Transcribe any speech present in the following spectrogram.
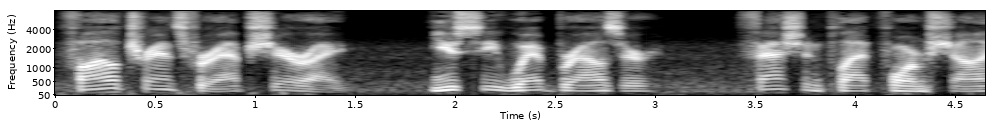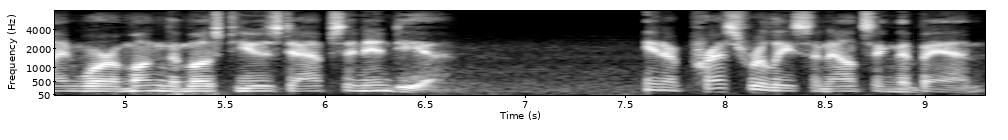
file transfer app SHAREit, UC web browser, fashion platform Shein were among the most used apps in India. In a press release announcing the ban,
